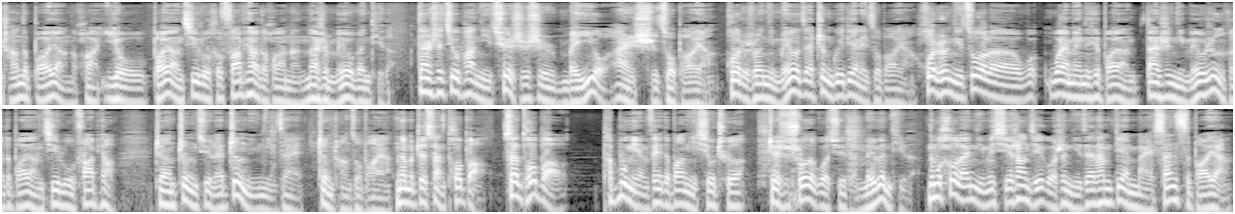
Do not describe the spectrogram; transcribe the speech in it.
常的保养的话，有保养记录和发票的话呢，那是没有问题的。但是就怕你确实是没有按时做保养，或者说你没有在正规店里做保养，或者说你做了外外面那些保养，但是你没有任何的保养记录、发票这样证据来证明你在正常做保养，那么这算脱保，算脱保。他不免费的帮你修车，这是说得过去的，没问题的。那么后来你们协商结果是你在他们店买三次保养，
